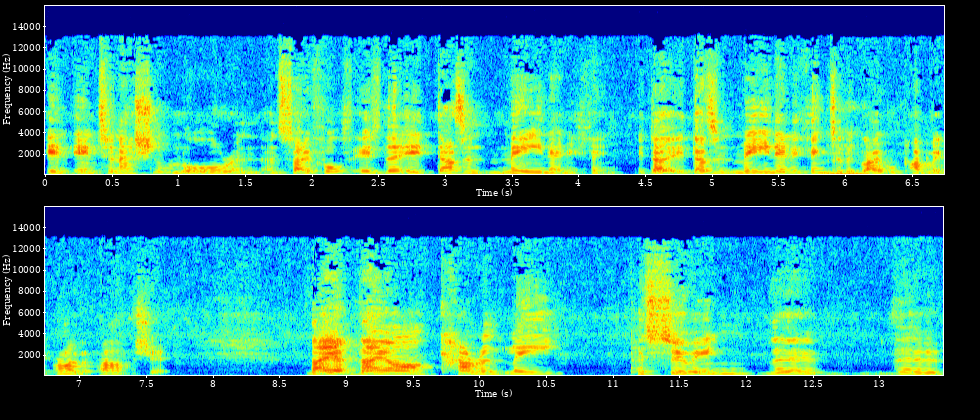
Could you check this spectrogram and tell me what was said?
in international law and, and so forth is that it doesn't mean anything. It, do, it doesn't mean anything to mm. the global public-private partnership. They are, they are currently pursuing the the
